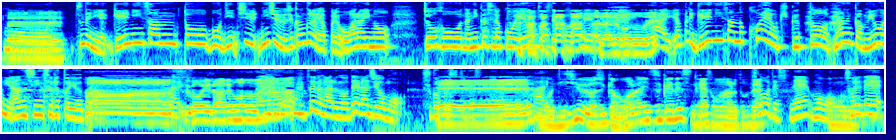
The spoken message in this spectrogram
もえう常に芸人さんともう20 24時間ぐらいやっぱりお笑いの情報を何かしらこう得ようとしてるのー、で。なるほどね。はい。やっぱり芸人さんの声を聞くと、なんか妙に安心するというか、ああ、はいすごいなるほどな。そういうのがあるので、ラジオもすごく好きですね。もう。24時間お笑い漬けですね、そうなるとね。そうですね。もうそれで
